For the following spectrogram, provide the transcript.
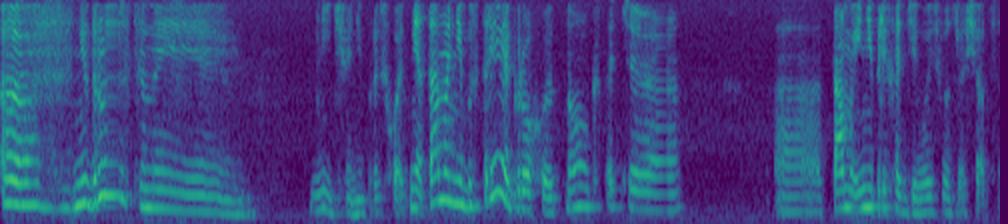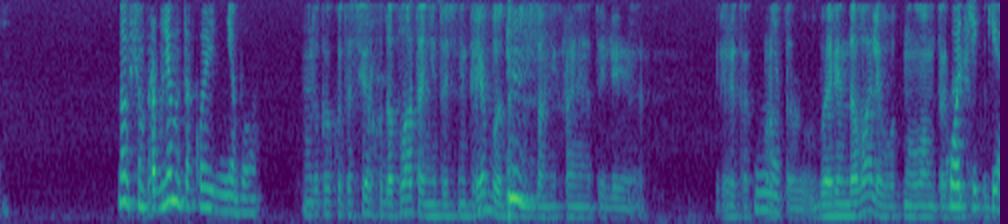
Э, В недружественной ничего не происходит. Нет, там они быстрее грохают, но, кстати, э, там и не приходилось возвращаться. Ну, в общем, проблемы такой не было. Ну, это какой-то сверху доплаты они, то есть, не требуют, потому что они хранят, или, или как Нет. просто вы арендовали, вот мы вам тогда Котики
